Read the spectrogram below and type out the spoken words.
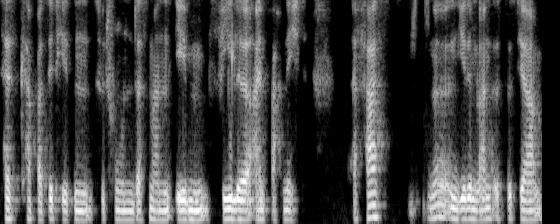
Testkapazitäten zu tun, dass man eben viele einfach nicht erfasst. Ne, in jedem Land ist es ja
